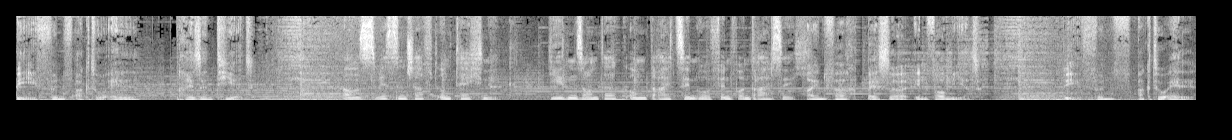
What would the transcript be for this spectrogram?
B5 aktuell präsentiert. Aus Wissenschaft und Technik. Jeden Sonntag um 13.35 Uhr. Einfach besser informiert. B5 aktuell.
